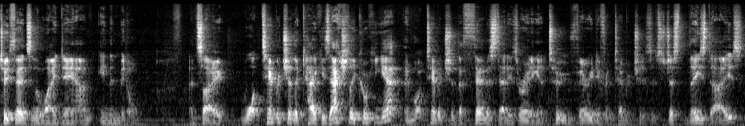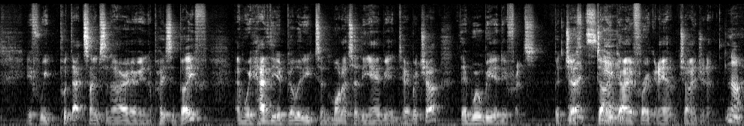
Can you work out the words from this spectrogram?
two thirds of the way down in the middle. And so, what temperature the cake is actually cooking at and what temperature the thermostat is reading are two very different temperatures. It's just these days, if we put that same scenario in a piece of beef and we have the ability to monitor the ambient temperature, there will be a difference. But just That's- don't yeah. go freaking out and changing it. No,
